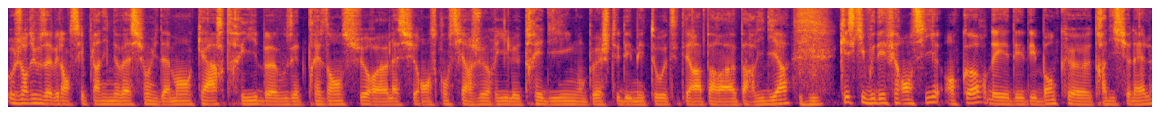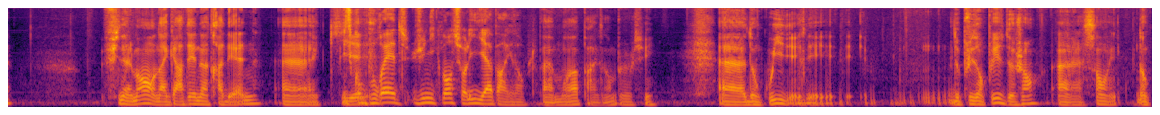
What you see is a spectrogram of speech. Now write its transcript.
Aujourd'hui, vous avez lancé plein d'innovations, évidemment. Car, Trib, vous êtes présent sur euh, l'assurance conciergerie, le trading, on peut acheter des métaux, etc. par, euh, par Lydia. Mhm. Qu'est-ce qui vous différencie encore des, des, des banques traditionnelles? Finalement, on a gardé notre ADN. Euh, Est-ce qu'on pourrait être uniquement sur Lydia, par exemple? Ben, Moi, par exemple, je le suis. Euh, donc oui, des, des, de plus en plus de gens euh, sont... Donc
